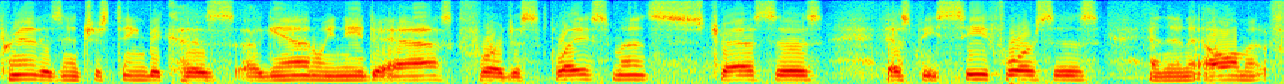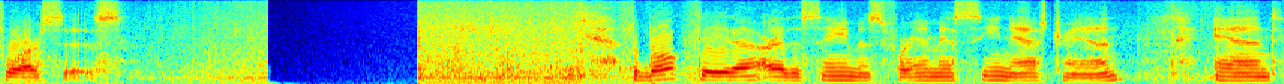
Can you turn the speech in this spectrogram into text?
print is interesting because again we need to ask for displacements, stresses, SPC forces, and then element forces. The bulk data are the same as for MSC Nastran and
